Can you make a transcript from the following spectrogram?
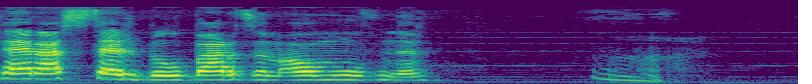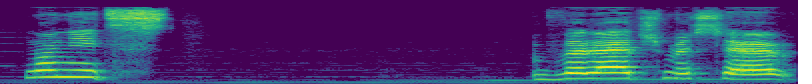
Teraz też był bardzo małomówny. No nic. Wyleczmy się,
